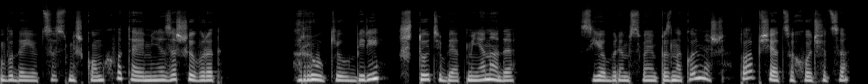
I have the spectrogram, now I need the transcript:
Выдается с мешком, хватая меня за шиворот. «Руки убери, что тебе от меня надо?» «С ёбарем своим познакомишь? Пообщаться хочется».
